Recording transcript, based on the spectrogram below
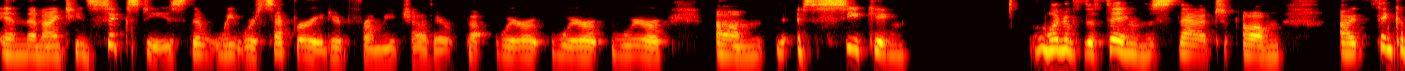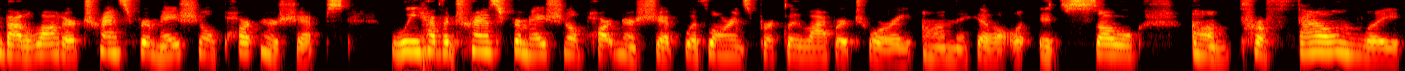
in the 1960s that we were separated from each other, but we're we're we're um, seeking. One of the things that um, I think about a lot are transformational partnerships. We have a transformational partnership with Lawrence Berkeley Laboratory on the Hill. It's so um, profoundly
